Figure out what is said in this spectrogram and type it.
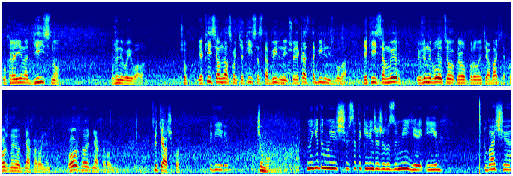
Україна дійсно вже не воювала. Щоб якийсь у нас хоч якийсь стабільний, щоб якась стабільність була, якийсь мир, і вже не було цього кровопролиття. Бачите, кожного дня хоронять. Кожного дня хоронять. Це тяжко. Вірю. Чому? Ну я думаю, що все-таки він же ж розуміє і бачить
